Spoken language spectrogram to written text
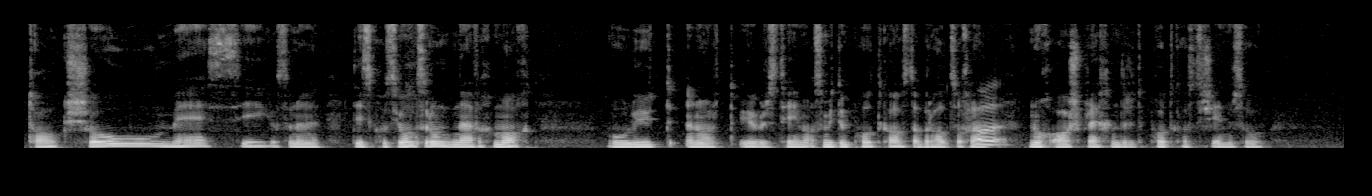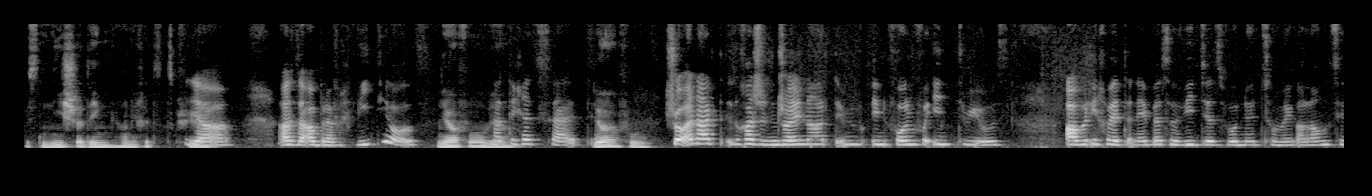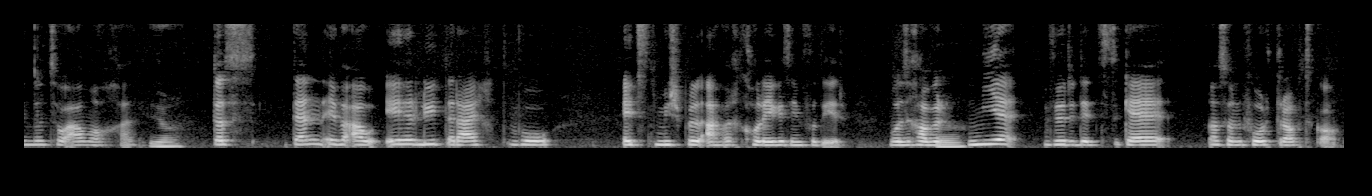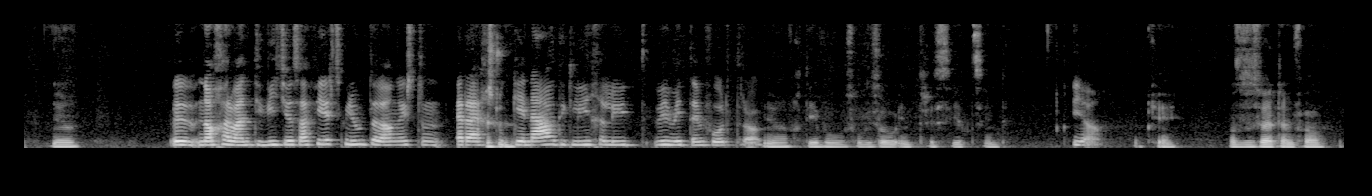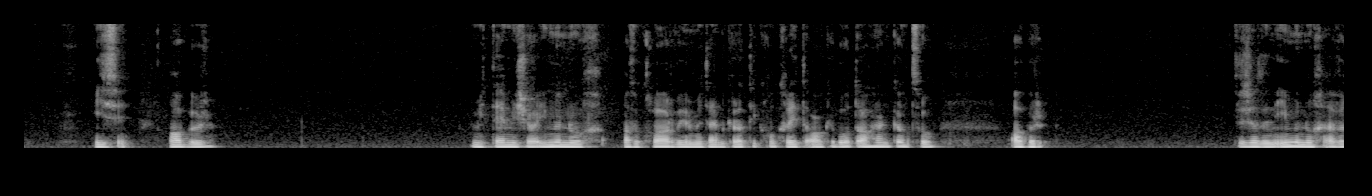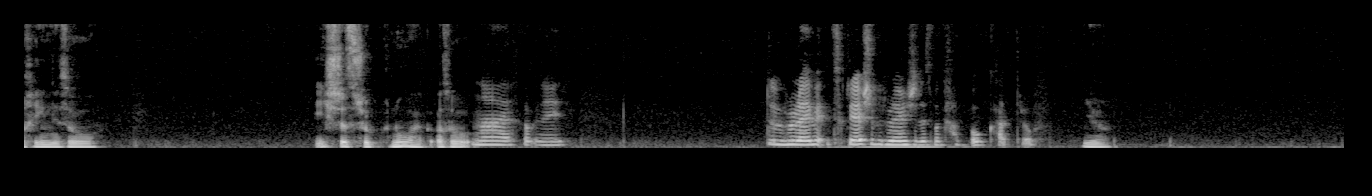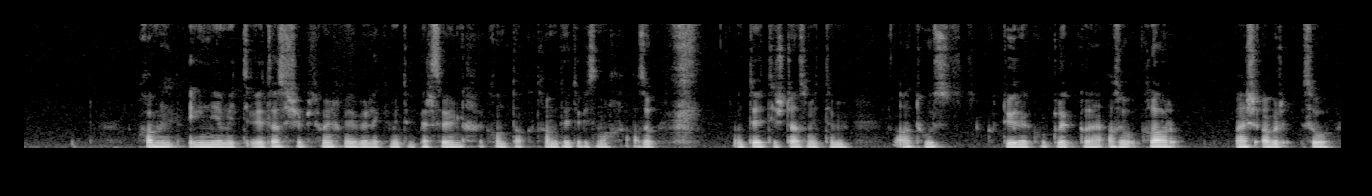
Talkshow-mäßig so eine Diskussionsrunde einfach macht, wo Leute eine Art über das Thema, also mit dem Podcast, aber halt so Voll. noch ansprechender. Der Podcast ist eher so ein Nischending, habe ich jetzt das Gefühl. Ja. Also, aber einfach Videos, Ja, voll, ja. hätte ich jetzt gesagt. Ja, voll. Schon eine Art, du kannst ja dann schon eine Art in, in Form von Interviews. Aber ich will dann eben so Videos, die nicht so mega lang sind und so auch machen. Ja, Dass dann eben auch eher Leute erreicht, die jetzt zum Beispiel einfach Kollegen sind von dir. Die sich aber Ja. nie würden jetzt geben, an so einen Vortrag zu gehen. ja. Weil nachher, wenn die Videos auch 40 Minuten lang ist, dann erreichst du genau die gleichen Leute wie mit dem Vortrag. Ja, einfach die, die sowieso interessiert sind. Ja. Okay. Also das wäre in dem Fall easy. Aber mit dem ist ja immer noch, also klar, wir wir dann gerade die konkreten Angebote anhängen und so, aber es ist ja dann immer noch einfach irgendwie so, ist das schon genug? Also, Nein, ich glaube nicht. Das, Problem, das größte Problem ist, ja, dass man keinen Bock hat drauf. ja. Kann man irgendwie mit, ja, das ist etwas, was ich mir überlege, mit dem persönlichen Kontakt kann man dort etwas machen. Also, und dort ist das mit dem an die Haustür gut glückeln. Also klar, weißt aber so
